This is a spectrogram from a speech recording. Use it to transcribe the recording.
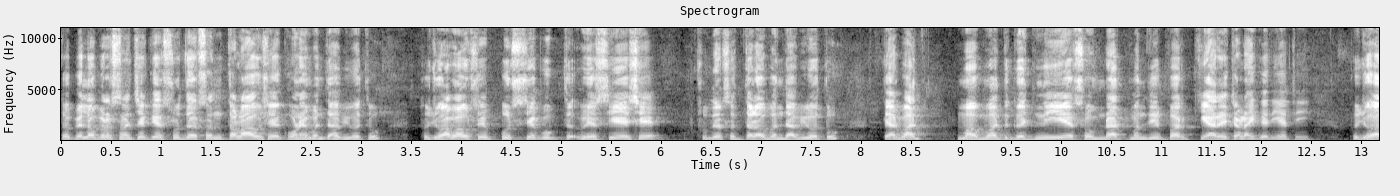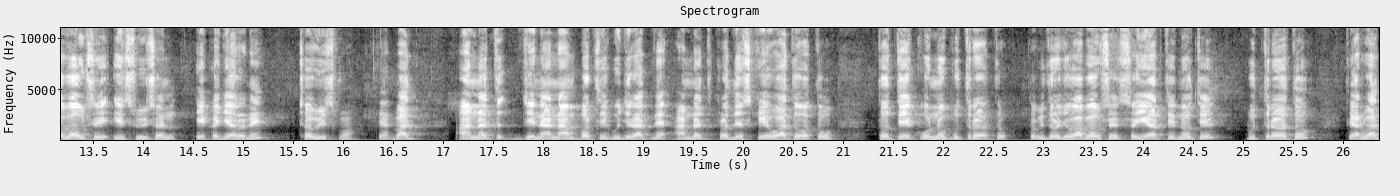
તો પહેલો પ્રશ્ન છે કે સુદર્શન તળાવ છે, કોણે બંધાવ્યું હતું? તો જવાબ આવશે પુષ્યગુપ્ત વેશ્યએ છે, સુદર્શન તળાવ બંધાવ્યું હતું. ત્યારબાદ મોહમ્મદ ગજનીએ સોમનાથ મંદિર પર ક્યારે ચડાઈ કરી હતી? તો જવાબ આવશે ઈસવીસન એક હજાર અને છવ્વીસમાં. ત્યારબાદ આનંદ, જેના નામ પરથી ગુજરાતને આનંદ પ્રદેશ કહેવાતો હતો તો તે કોનો પુત્ર હતો? તો મિત્રો જવાબ આવશે સહયાર્થીનો તે પુત્ર હતો. ત્યારબાદ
